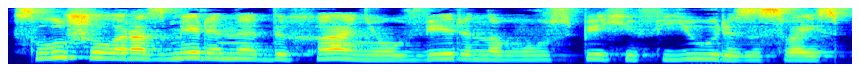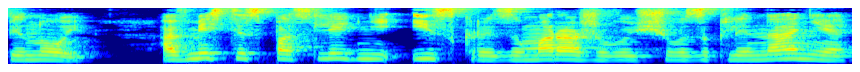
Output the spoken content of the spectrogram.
слушала размеренное дыхание уверенного в успехе Фьюри за своей спиной, а вместе с последней искрой замораживающего заклинания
